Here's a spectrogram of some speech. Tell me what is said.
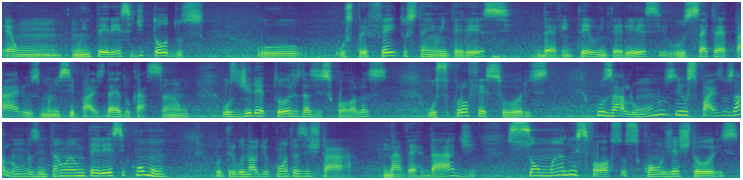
é um, um interesse de todos. O, os prefeitos têm o interesse, devem ter o interesse, os secretários municipais da educação, os diretores das escolas, os professores, os alunos e os pais dos alunos. Então é um interesse comum. O Tribunal de Contas está, na verdade, somando esforços com os gestores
